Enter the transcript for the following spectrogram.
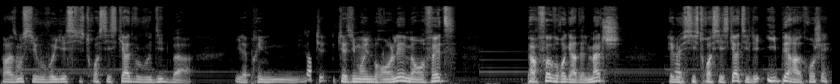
Par exemple, si vous voyez 6-3, 6-4, vous vous dites, bah, il a pris une, quasiment une branlée, mais en fait, parfois vous regardez le match, et le 6-3, 6-4, il est hyper accroché.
